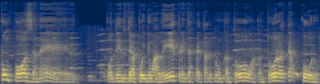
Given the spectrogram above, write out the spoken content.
pomposa, né, podendo ter apoio de uma letra interpretada por um cantor, uma cantora ou até um coro.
